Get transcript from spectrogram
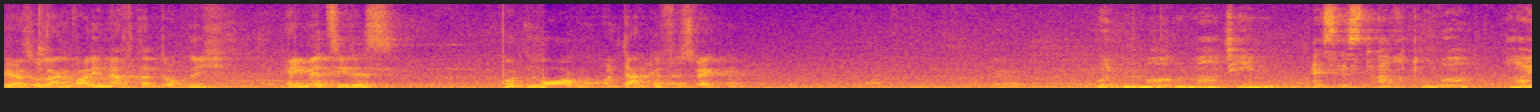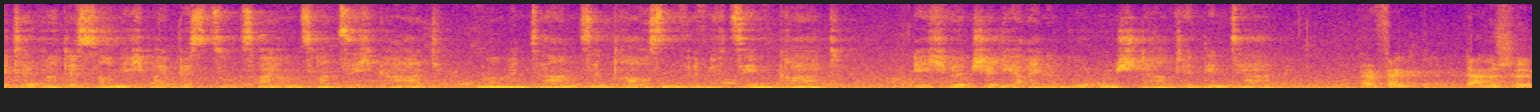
Ja, so lang war die Nacht dann doch nicht. Hey Mercedes, guten Morgen und danke fürs Wecken. Guten Morgen, Martin. Es ist 8 Uhr. Heute wird es sonnig bei bis zu 22 Grad. Momentan sind draußen 15 Grad. Ich wünsche dir einen guten Start in den Tag. Perfekt, Dankeschön.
